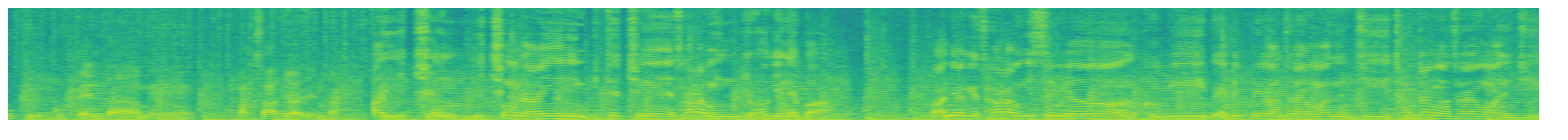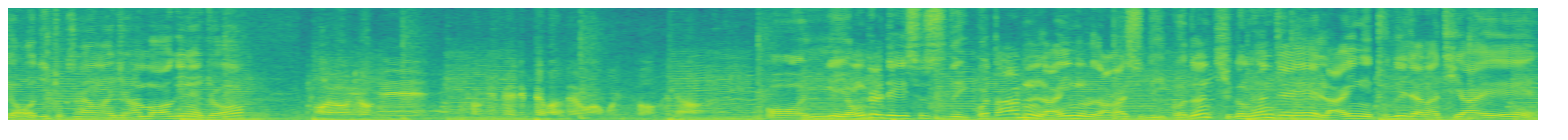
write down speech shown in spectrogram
코끼리코 뺀 다음에 딱 싸줘야 된다. 아 2층 2층 라인 밑에 층에 사람 있는지 확인해봐 만약에 사람 있으면 거기 메리백안 사용하는지 천장형 사용하는지 어디 쪽 사용하는지 한번 확인해줘. 어형 여기 저기 메리백안 사용하고 있어 그냥. 어 이게 연결돼 있을 수도 있고 다른 라인으로 나갈 수도 있거든? 지금 현재 라인이 두 개잖아 지하에.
